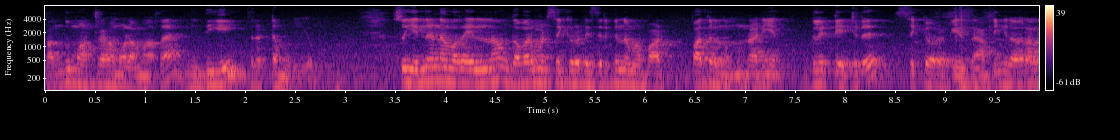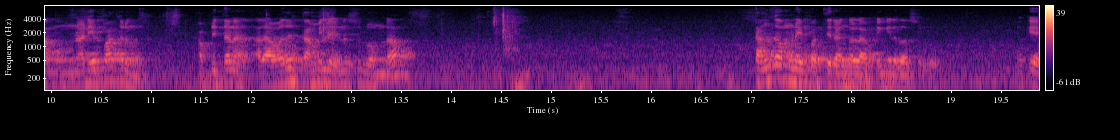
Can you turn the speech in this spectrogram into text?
பங்கு மாற்றகம் மூலமாக நிதியை திரட்ட முடியும். ஸோ என்னென்ன வகையெல்லாம் கவர்மெண்ட் செக்யூரிட்டிஸ் இருக்குன்னு நம்ம பா பார்த்துருந்தோம் முன்னாடியே. கிளிட்டேஜ்டு செக்யூரிட்டிஸ் அப்படிங்கிறதெல்லாம் நம்ம முன்னாடியே பார்த்துருந்தோம். அப்படித்தானே? அதாவது தமிழில் என்ன சொல்லுவோம்னா தங்கமுனை பத்திரங்கள் அப்படிங்கிறத சொல்லுவோம். ஓகே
